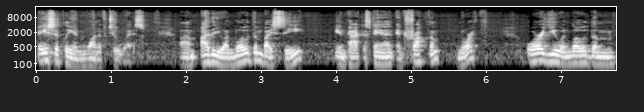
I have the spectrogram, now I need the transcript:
basically in one of two ways. Um, either you unload them by sea in Pakistan and truck them north, or you unload them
